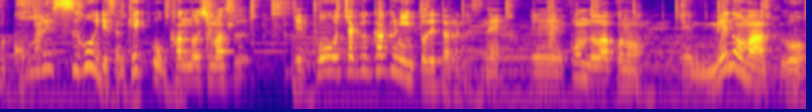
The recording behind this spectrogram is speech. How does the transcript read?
まこれすごいですよね。結構感動します。え到着確認と出たらですね、えー、今度はこの、え目のマークを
